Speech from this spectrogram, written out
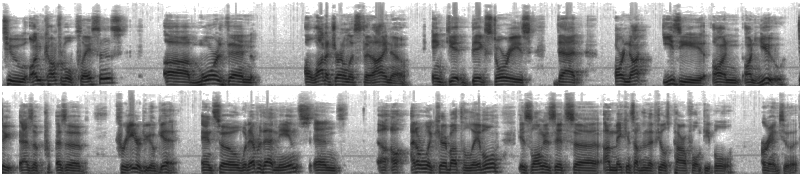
to uncomfortable places uh, more than a lot of journalists that I know and get big stories that are not easy on on you to as a as a creator to go get. And so whatever that means, and uh, I don't really care about the label as long as it's uh, I'm making something that feels powerful and people are into it.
